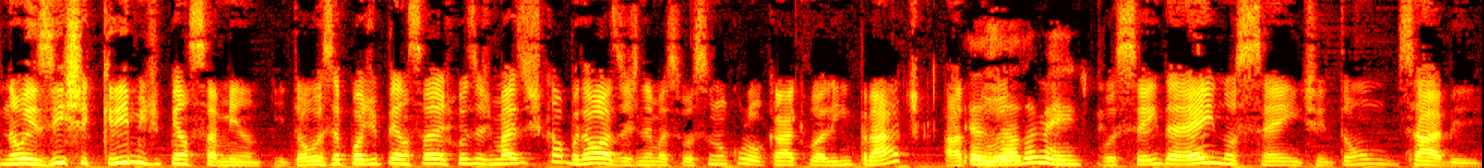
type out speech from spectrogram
não existe crime de pensamento. Então você pode pensar as coisas mais escabrosas, né? Mas se você não colocar aquilo ali em prática, a todo- Exatamente. você ainda é inocente. Então, sabe,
